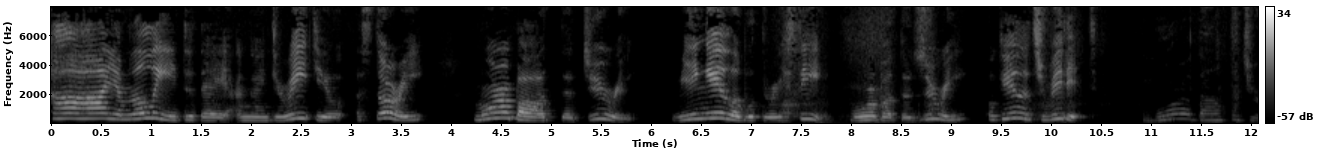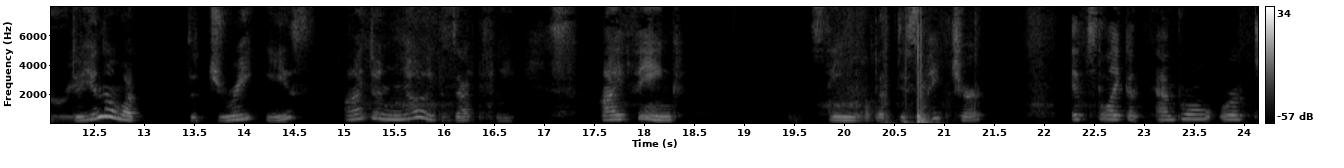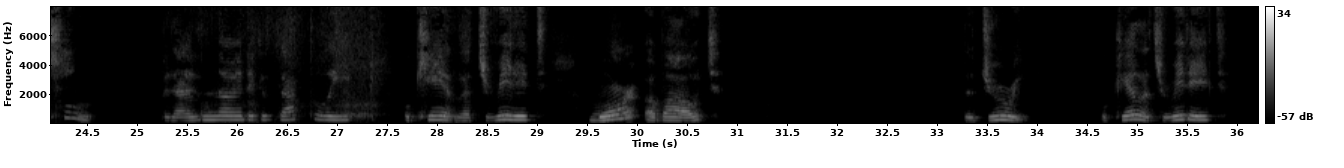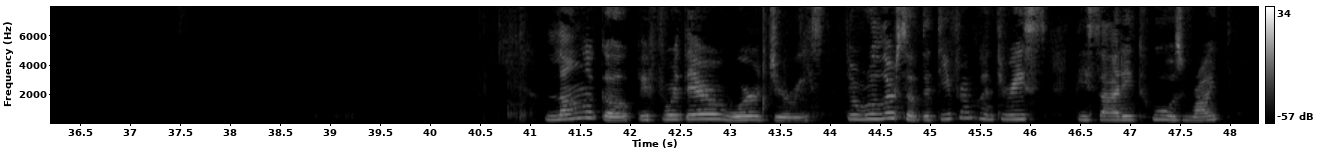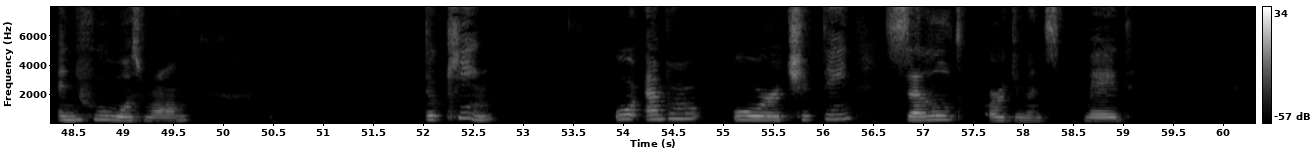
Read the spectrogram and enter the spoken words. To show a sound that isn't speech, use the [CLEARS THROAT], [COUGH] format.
Hi, I'm Lily. Today I'm going to read you a story more about the jury. Reading Gate level 3C. More about the jury. Okay, let's read it. More about the jury. Do you know what the jury is? I don't know exactly. I think, seeing about this picture, it's like an emperor or a king, but I don't know it exactly. Okay, let's read it more about the jury. Okay, let's read it. Long ago, before there were juries, the rulers of the different countries decided who was right and who was wrong. The king or emperor or chieftain settled arguments, made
